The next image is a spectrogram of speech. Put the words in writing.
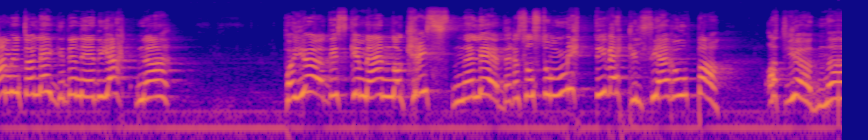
han begynte å legge det ned i hjertene på jødiske menn og kristne ledere som sto midt i vekkelse i Europa, at jødene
